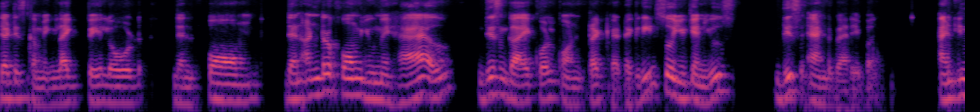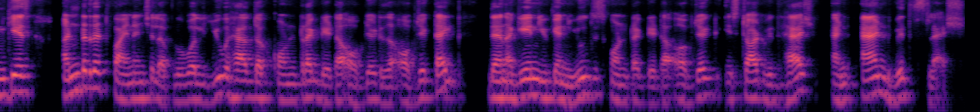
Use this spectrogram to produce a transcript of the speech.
that is coming like payload, then form, then under form, you may have this guy called contract category. So you can use this and variable. And in case under that financial approval, you have the contract data object as an object type, then again, you can use this contract data object, start with hash and end with slash.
